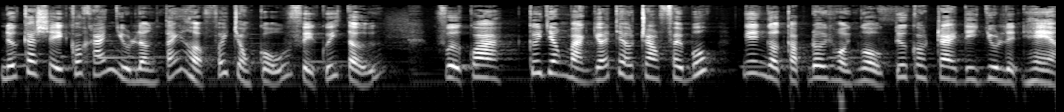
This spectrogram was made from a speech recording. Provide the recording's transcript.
Nữ ca sĩ có khá nhiều lần tái hợp với chồng cũ vì quý tử. Vừa qua, cư dân mạng dõi theo trang Facebook nghi ngờ cặp đôi hội ngộ đưa con trai đi du lịch hè.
